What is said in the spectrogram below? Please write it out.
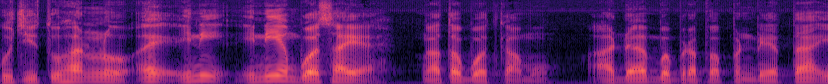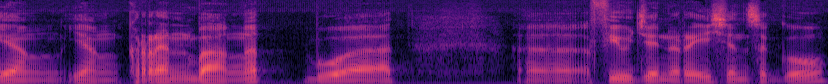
puji Tuhan loh. Eh ini ini yang buat saya, nggak tahu buat kamu. Ada beberapa pendeta yang yang keren banget buat uh, few generations ago.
